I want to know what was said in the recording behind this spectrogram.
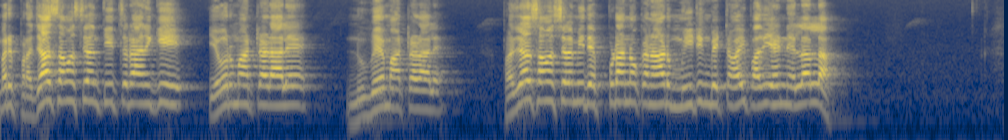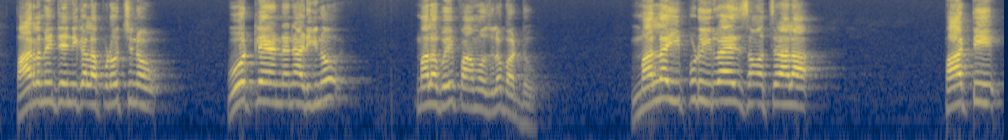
మరి ప్రజా సమస్యలను తీర్చడానికి ఎవరు మాట్లాడాలి? నువ్వే మాట్లాడాలి. ప్రజా సమస్యల మీద ఎప్పుడన్నా ఒకనాడు మీటింగ్ పెట్టినావు? పదిహేను నెలల్లో. పార్లమెంట్ ఎన్నికలు అప్పుడు వచ్చినావు. ఓట్లేయండి అని అడిగినావు. మళ్ళీ పోయి ఫామ్ పడ్డావు. మళ్ళీ ఇప్పుడు ఇరవై ఐదు సంవత్సరాల పార్టీ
